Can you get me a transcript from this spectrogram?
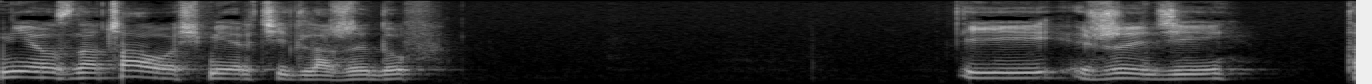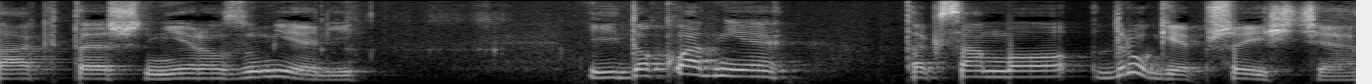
nie oznaczało śmierci dla Żydów i Żydzi tak też nie rozumieli. I dokładnie tak samo drugie przyjście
